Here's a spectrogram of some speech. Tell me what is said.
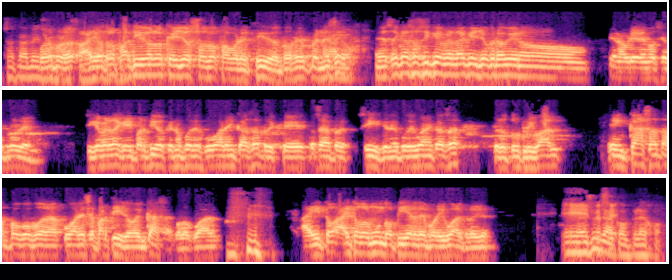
eso también Bueno, pero hay otros partidos en los que ellos son los favorecidos. Entonces, en, ese, Claro. en ese caso sí que es verdad que yo creo que no, que no habría demasiado problema. Sí que es verdad que hay partidos que no puedes jugar en casa, pero es que, o sea, pero- sí, que no puedes jugar en casa, pero tu rival en casa tampoco podrá jugar ese partido en casa, con lo cual ahí, to- ahí todo el mundo pierde por igual, creo yo. Eh, es no un sé- complejo.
